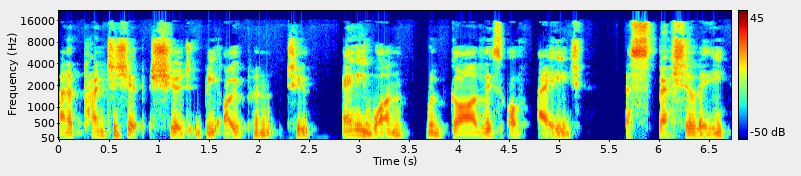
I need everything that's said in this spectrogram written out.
An apprenticeship should be open to anyone, regardless of age, especially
